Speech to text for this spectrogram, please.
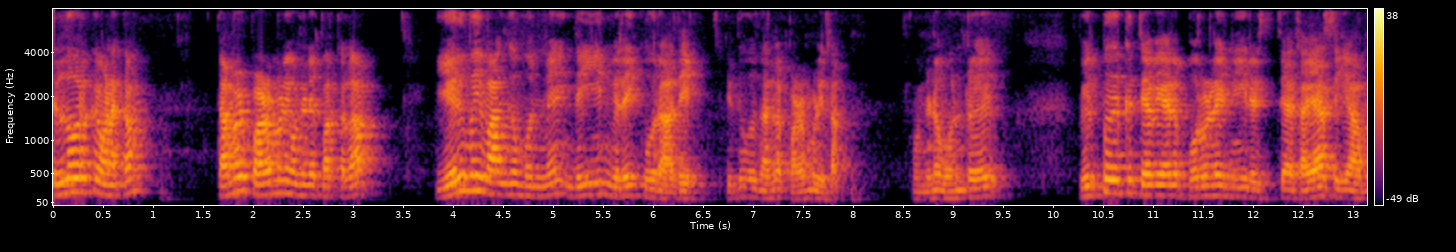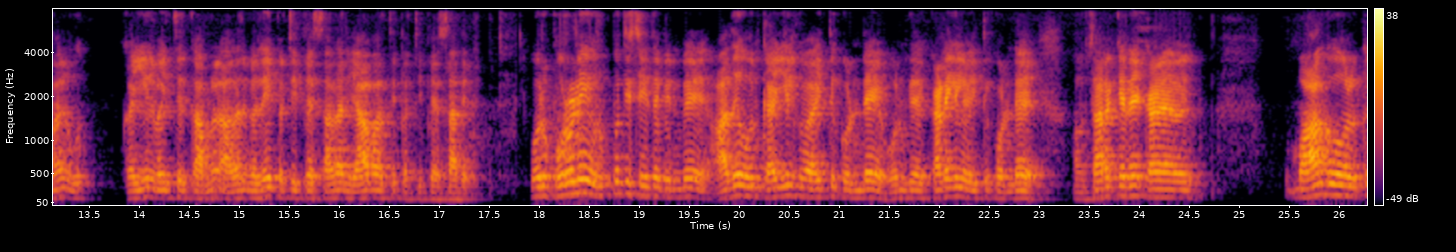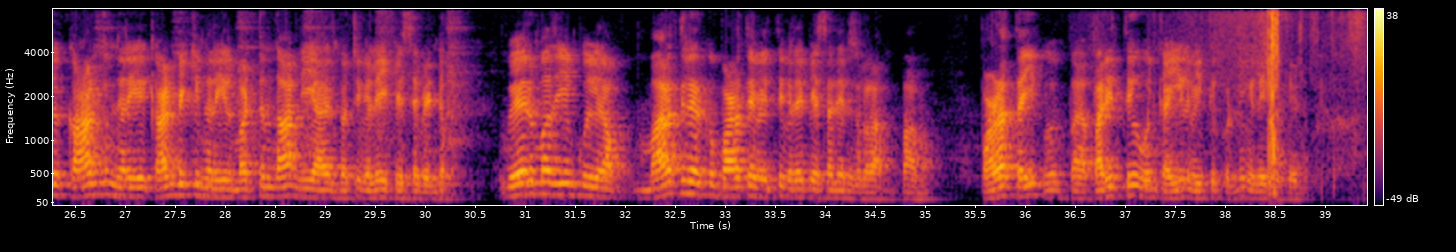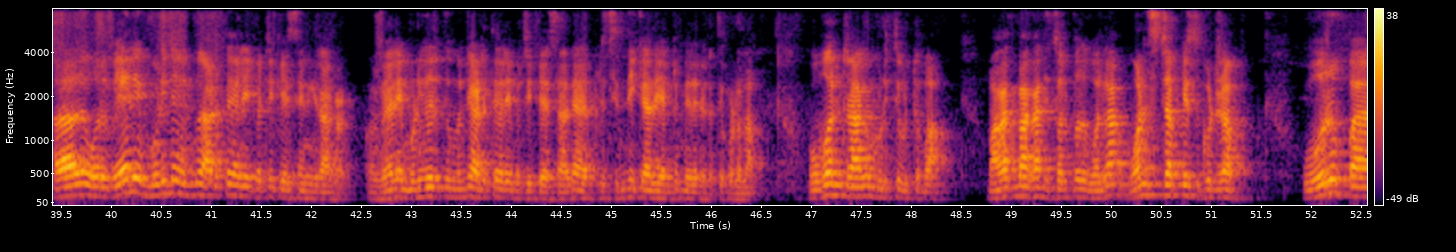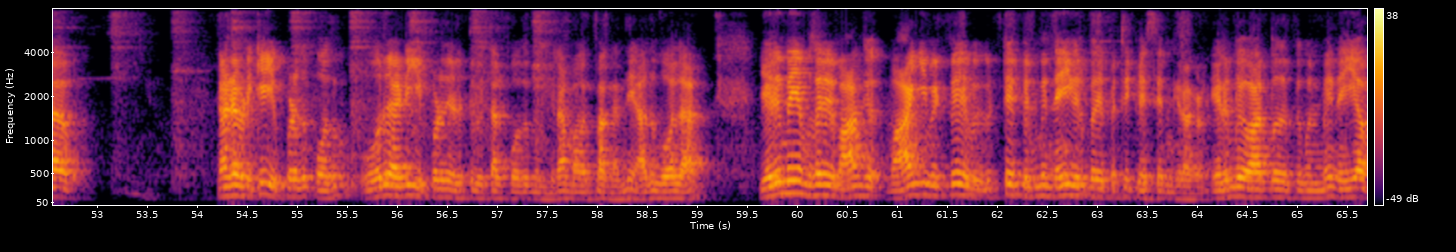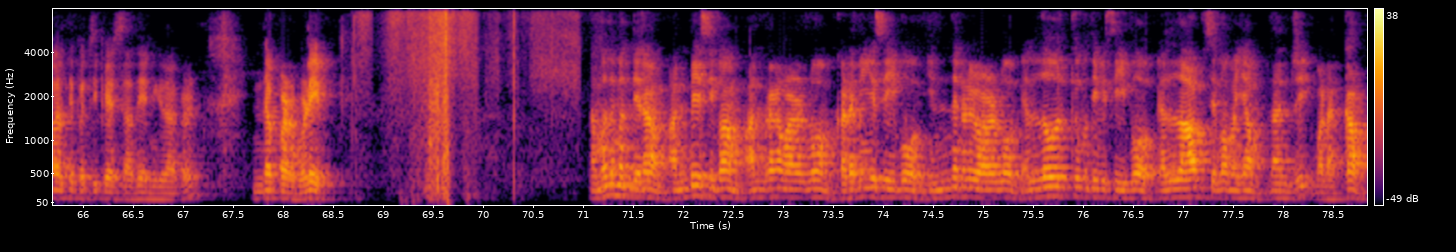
எல்லோருக்கும் வணக்கம். தமிழ் பழமொழி ஒன்றினை பார்க்கலாம். எருமை வாங்கும் முன்னே நெய்யின் விலை கூறாதே. இது ஒரு நல்ல பழமொழி தான். ஒன்றின ஒன்று விற்பதற்கு தேவையான பொருளை நீர் த- தயார் செய்யாமல் கையில் வைத்திருக்காமல் அதன் விலை பற்றி பேசாத வியாபாரத்தை பற்றி பேசாதே. ஒரு பொருளை உற்பத்தி செய்த பின்பு அதை உன் கையில் வைத்துக்கொண்டு உன் கடையில் வைத்துக்கொண்டு அவன் சரக்கினை க வாங்குபவர்களுக்கு காண்கும் நிலையில் காண்பிக்கும் நிலையில் மட்டும்தான் நீ அதை பற்றி விலையை பேச வேண்டும். வேறு மாதிரியும் கூறுகிறான். மரத்தில் இருக்கும் பழத்தை வைத்து விலை பேசாதே என்று சொல்லலாம். ஆமாம். பழத்தை ப- பறித்து உன் கையில் வைத்துக்கொண்டு விலை பேச வேண்டும். அதாவது ஒரு வேலை முடிந்த பின்பு அடுத்த வேலையை பற்றி பேசுகிறார்கள் ஒரு வேலை முடிவதற்கு முன்பே அடுத்த வேலையை பற்றி பேசாதே அதை பற்றி சிந்திக்காதே என்றும் இதில் எடுத்துக்கொள்ளலாம் ஒவ்வொன்றாக முடித்து விட்டு வா மகாத்மா காந்தி சொல்வது போல one step is good rub ஒரு ப நடவடிக்கை இப்பொழுது போதும். ஒரு அடி இப்பொழுது எடுத்து வைத்தால் போதும் என்கிறார் மகாத்மா காந்தி. அதுபோல எருமையை முதலில் வாங்கு வாங்கி விட்டு விட்டு பின்பு நெய் விற்பதை பற்றி பேச என்கிறார்கள். எறும்பை வார்ப்பதற்கு முன்பே நெய்யாவரத்தை பற்றி பேசாது என்கிறார்கள் இந்த பழமொழி. நமது மந்திரம் அன்பே சிவம் அன்புடன் வாழ்வோம் கடமையை செய்வோம் இந்த நிலை வாழ்வோம் எல்லோருக்கும் உதவி செய்வோம் எல்லாம் சிவமயம். நன்றி வணக்கம்.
